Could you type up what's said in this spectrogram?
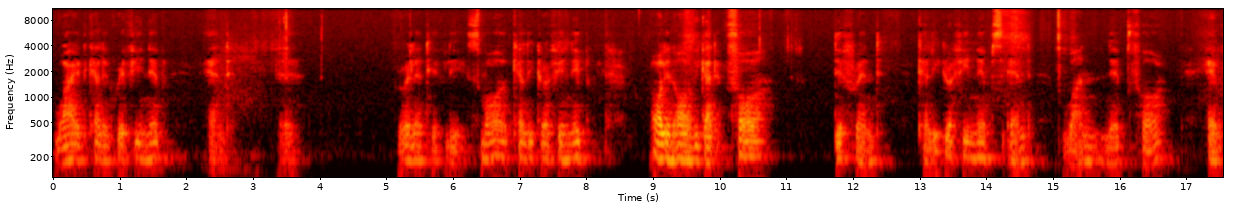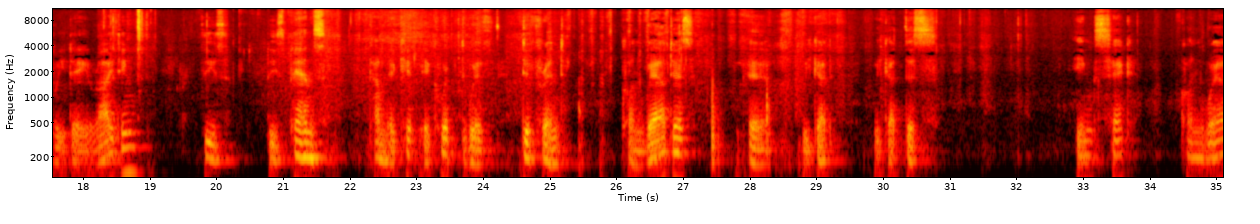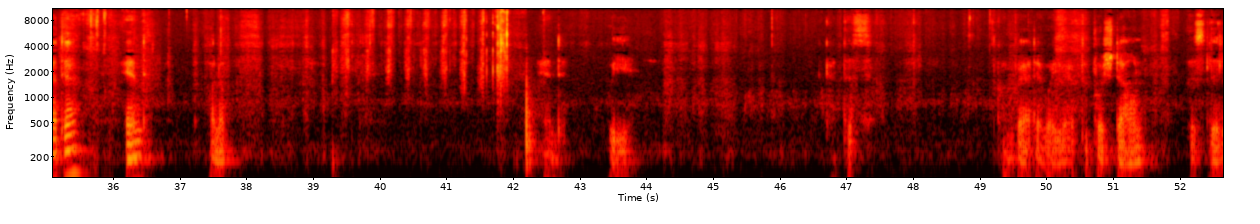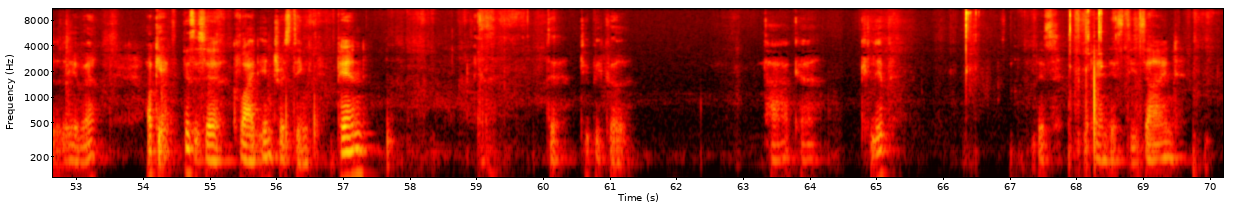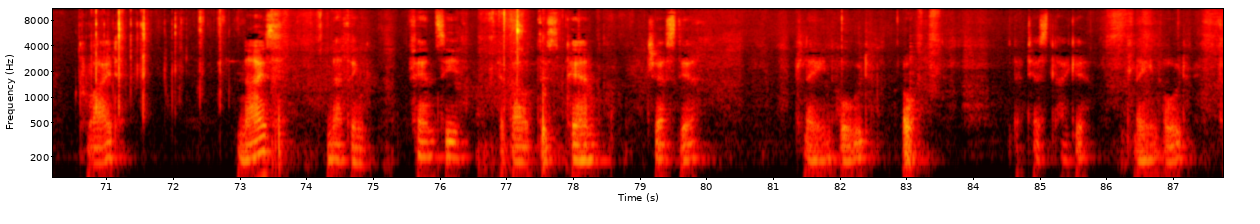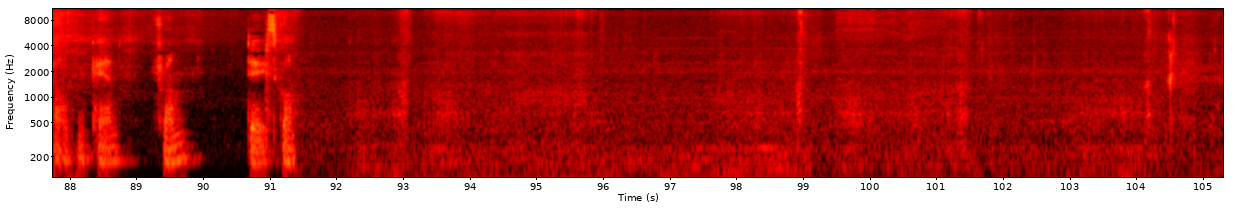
wide calligraphy nib, and a relatively small calligraphy nib. All in all, we got four different calligraphy nibs and one nib for everyday writing. These, these pens come equi equipped with different converters. Uh, we got we got this ink sac converter and oh no, and we got this converter where you have to push down this little lever Okay, this is a quite interesting pen. The typical Parker clip. This pen is designed quite nice, nothing fancy about this pen, just a plain old. Oh, just like a plain old fountain pen from days gone.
